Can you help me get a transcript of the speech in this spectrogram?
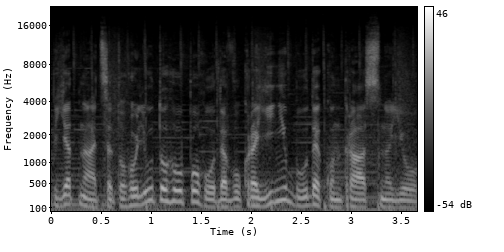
15 лютого погода в Україні буде контрастною.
